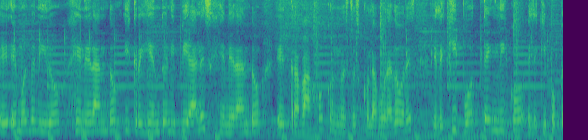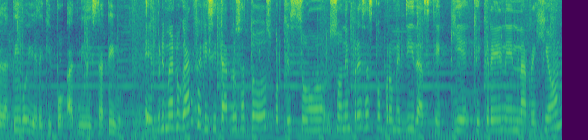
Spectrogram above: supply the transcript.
eh, hemos venido generando y creyendo en IPIALES, generando eh, trabajo con nuestros colaboradores, el equipo técnico, el equipo operativo y el equipo administrativo. En primer lugar, felicitarlos a todos porque son, empresas comprometidas que creen en la región,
